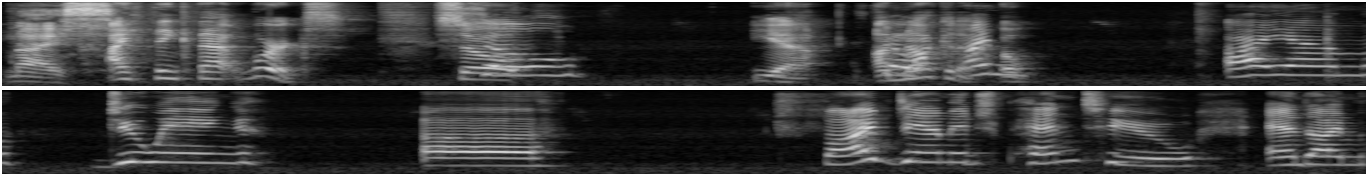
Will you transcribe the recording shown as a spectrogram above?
Nice. I think that works. So, So, yeah, so I'm not gonna. I'm- oh, I am doing uh five damage, pen two, and I'm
